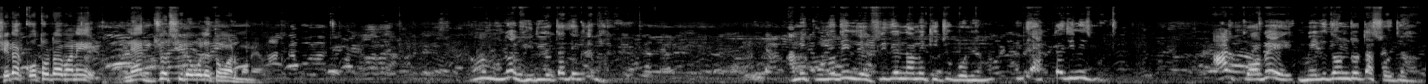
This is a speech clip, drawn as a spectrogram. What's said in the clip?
সেটা কতটা মানে ন্যায্য ছিল বলে তোমার মনে হয়? আমার মনে হয় ভিডিওটা দেখলে ভালো। আমি কোনোদিন রেফরিদের নামে কিছু বলি না কিন্তু একটা জিনিস বলি। আর কবে মেরুদণ্ডটা সোজা হবে?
